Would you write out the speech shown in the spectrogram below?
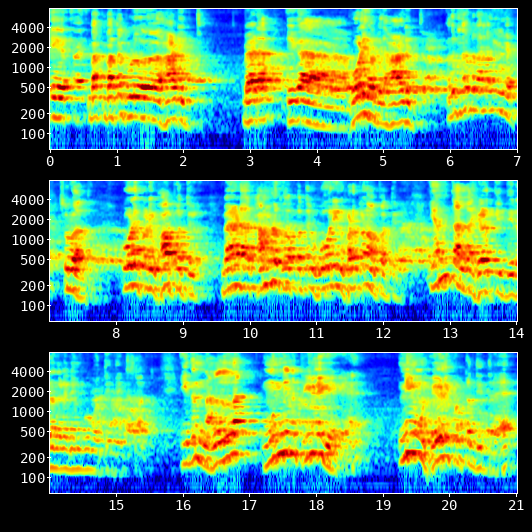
ಏ, ಹಾಡಿತ್ತು. ಬೇಡ ಈಗ ಹೋಳಿ ಹಬ್ಬದ ಹಾಡಿತ್ತು. ಅದು ಮುಂದೆ ಶುರುವಾಯ್ತು. ಕೋಳಿ ಪಡಿ ಹಾಪತ್ತಿಲ್ಲ ಬೇಡ ಕಂಬಳಕ್ಕೆ ಹಾಪತ್ತಿಲ್ಲ ಹೋರಿನ ಹೊಡ್ಕೊಂಡು ಹಾಪತ್ತಿಲ್ಲ ಎಂತೆಲ್ಲ ಹೇಳ್ತಿದ್ದೀರಂದ್ರೆ ನಿಮಗೂ ಗೊತ್ತಿದ್ದೀರಿ ಸಾಕು. ಇದನ್ನೆಲ್ಲ ಮುಂದಿನ ಪೀಳಿಗೆಗೆ ನೀವು ಹೇಳಿಕೊಟ್ಟದ್ದಿದ್ದರೆ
